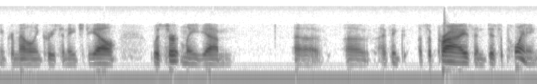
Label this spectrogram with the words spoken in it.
incremental increase in HDL was certainly, um, uh, uh, I think, a surprise and disappointing.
